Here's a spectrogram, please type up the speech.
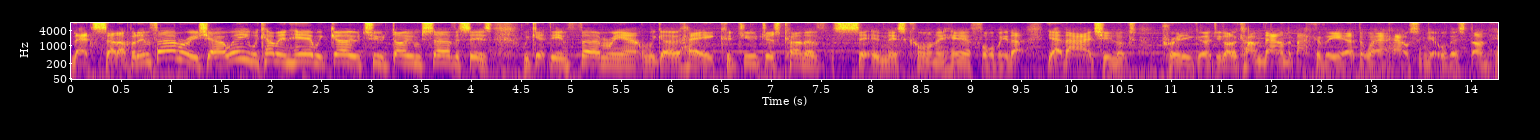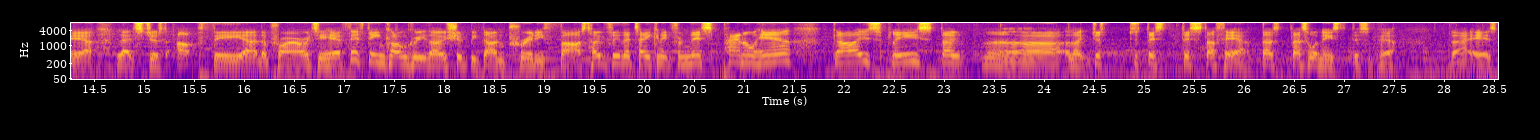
let's set up an infirmary, shall we? We come in here, we go to Dome Services, we get the infirmary out, and we go, hey, could you just kind of sit in this corner here for me? That yeah, that actually looks pretty good. You got to come down the back of the uh, the warehouse and get all this done here. Let's just up the uh, the priority here. 15 concrete though should be done pretty fast. Hopefully they're taking it from this panel here, guys. Please don't. Like just just this this stuff here. That's that's what needs to disappear. That is.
